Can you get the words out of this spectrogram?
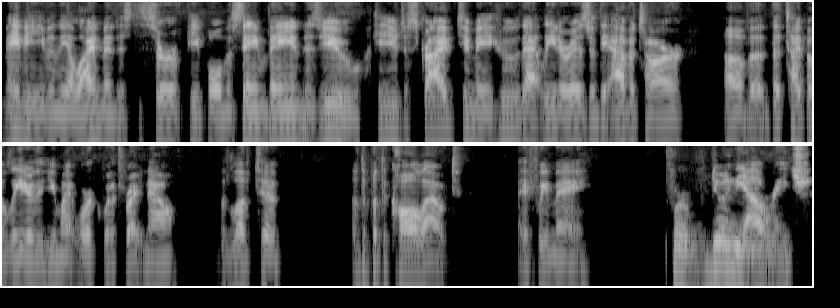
maybe even the alignment is to serve people in the same vein as you, can you describe to me who that leader is or the avatar of uh, the type of leader that you might work with right now? Would love to love to put the call out if we may. For doing the outreach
